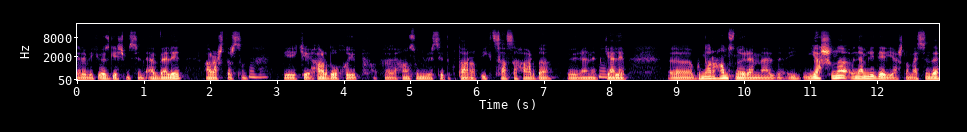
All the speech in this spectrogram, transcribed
elə bil ki, öz keçmişini əvvəli araşdırsın. Hı hı. Deyək ki, harda oxuyub, ə, hansı universiteti qutarıb, ixtisası harda öyrənib, Hı hı. gəlib. Ə, Bunların hamısını öyrənməlidir. Yaşına önəmli deyil yaşına. Əslində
